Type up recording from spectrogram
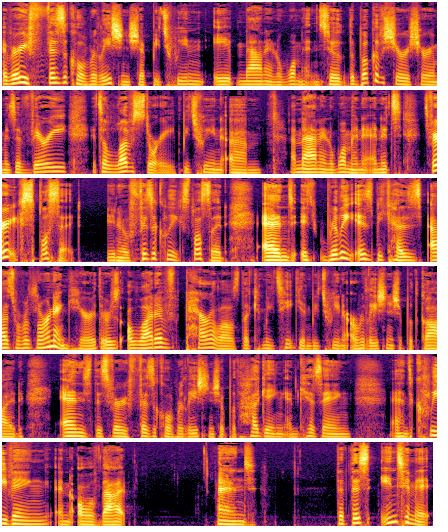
a, very physical relationship between a man and a woman. So the book of Shir HaShirim is a very, it's a love story between um, a man and a woman, and it's it's very explicit you know, physically explicit. And it really is because as we're learning here, there's a lot of parallels that can be taken between our relationship with God and this very physical relationship with hugging and kissing and cleaving and all of that. And that this intimate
